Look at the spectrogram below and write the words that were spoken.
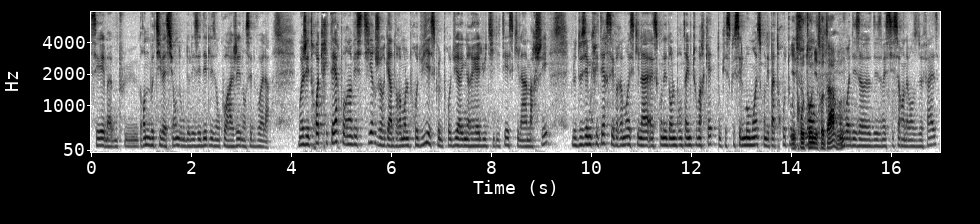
c'est ma plus grande motivation, donc de les aider, de les encourager dans cette voie-là. Moi, j'ai trois critères pour investir. Je regarde vraiment le produit. Est-ce que le produit a une réelle utilité? Est-ce qu'il a un marché? Le deuxième critère, c'est vraiment est-ce qu'on est, qu'on est dans le bon time to market? Donc, est-ce que c'est le moment? Est-ce qu'on n'est pas trop tôt? Ni trop tôt, ni trop tard. On voit des, euh, des, investisseurs en avance de phase.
